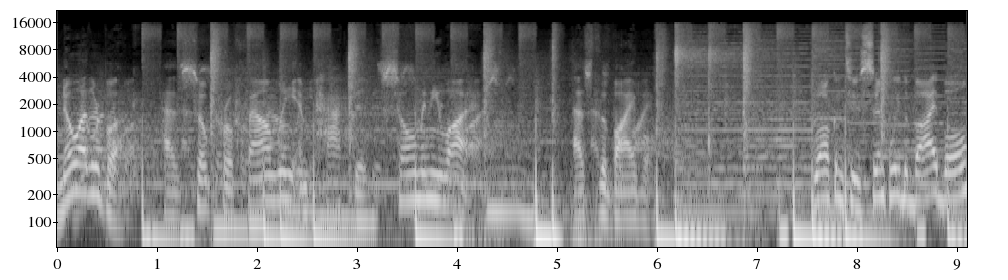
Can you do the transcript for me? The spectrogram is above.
No other book has so profoundly impacted so many lives as the Bible. Welcome to Simply the Bible,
